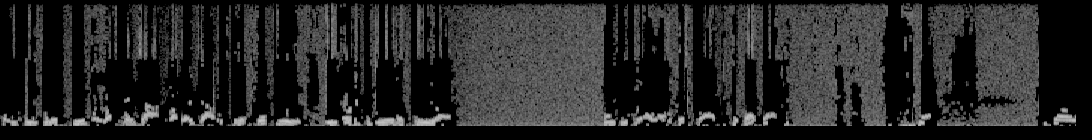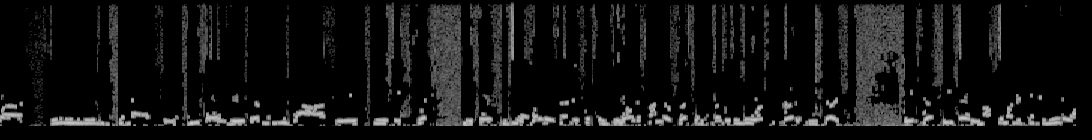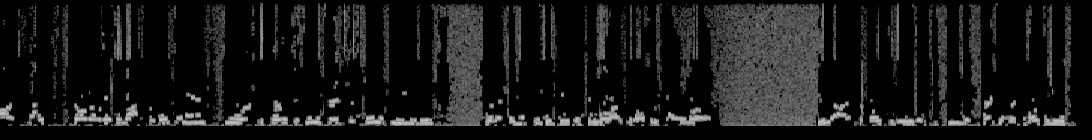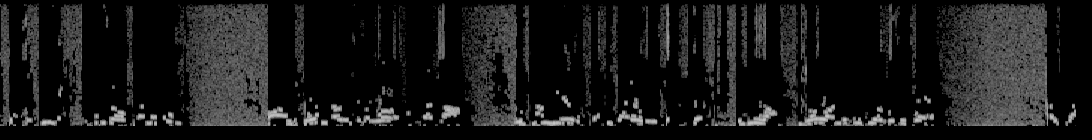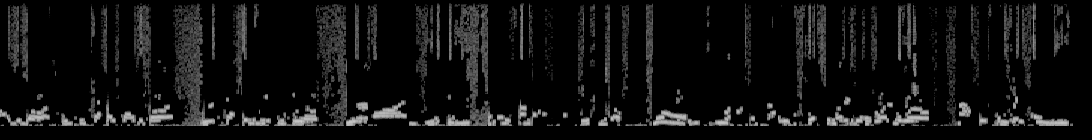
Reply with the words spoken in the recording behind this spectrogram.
sunt ad institutionem politicae et ad conservandum statum moderni consilii adhibita sunt quae adhibita sunt ad conservandum statum publicum et ad conservandum statum civitatis adhibita sunt ut adhibita sunt ad institutionem politicae et ad conservandum statum moderni consilii adhibita sunt quae adhibita sunt ad Thank you for all the good job to that done. So, uh, we need to have people who their main job is to equip people to do it. What are they trying to equip to? Well, they're trying to equip so they can do work of service in church. We equip people and help them understand who they are in Christ so that they can watch. So they can do work of service in the church, in the community, so that the message of can go out to the entire world. We are supposed to be the strategic church of our supposed to be the strategic central government on the going notice of the world and our God. We come here, we get together, we get sick, to do what? Go to our mission field, which is there. Outside the door. Once you step outside the door, you're stepped into the mission field, you're on mission. And then you come back We can go, you know, you are the first to put the order to the order of the world to do some great things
